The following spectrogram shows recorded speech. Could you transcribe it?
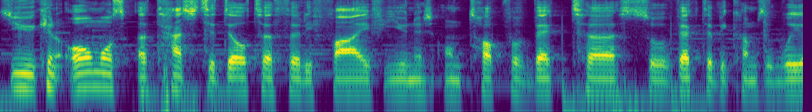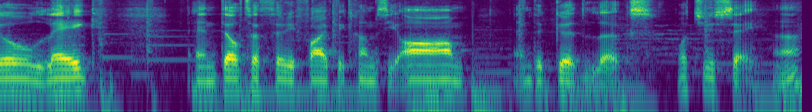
So you can almost attach to Delta 35 unit on top of Vector. So Vector becomes the wheel, leg, and Delta 35 becomes the arm and the good looks. What do you say, huh?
